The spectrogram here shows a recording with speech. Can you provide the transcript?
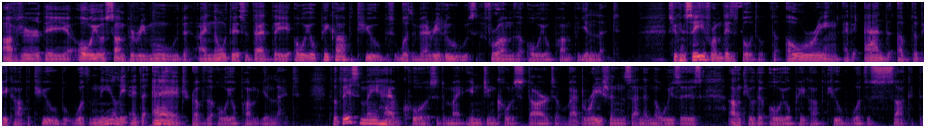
After the oil sump removed, I noticed that the oil pickup tubes was very loose from the oil pump inlet. So you can see from this photo, the O-ring at the end of the pickup tube was nearly at the edge of the oil pump inlet. So this may have caused my engine cold start vibrations and noises until the oil pickup tube was sucked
